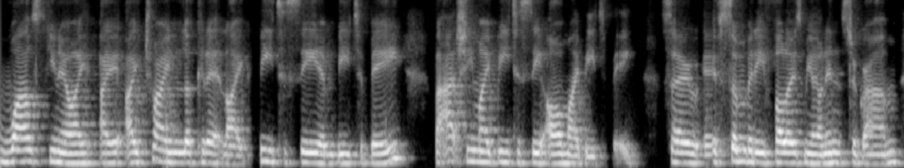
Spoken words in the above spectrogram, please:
whilst you know I, I, I try and look at it like b2c and b2b but actually my b2c are my b2b so if somebody follows me on instagram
